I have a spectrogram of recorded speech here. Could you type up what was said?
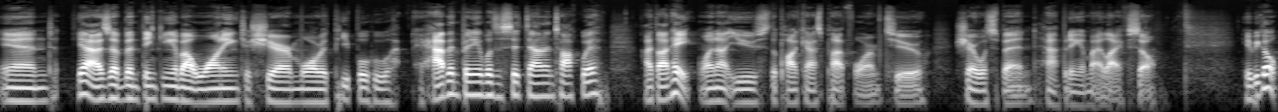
And yeah, as I've been thinking about wanting to share more with people who I haven't been able to sit down and talk with, I thought, hey, why not use the podcast platform to share what's been happening in my life? So here we go.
